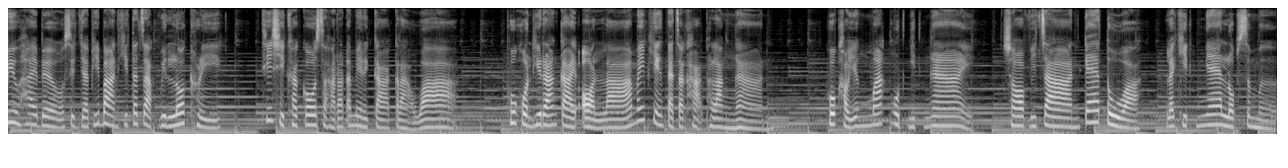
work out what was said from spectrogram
บิลไฮเบลส์ศิษยาภิบาลคริสตจักรวิลโลว์ครีก ที่ชิคาโกสหรัฐอเมริกากล่าวว่า ผู้คนที่ร่างกายอ่อนล้าไม่เพียงแต่จะขาดพลังงาน พวกเขายังมักหงุดหงิดง่าย ชอบวิจารณ์ แก้ตัว และคิดแง่ลบเสมอ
